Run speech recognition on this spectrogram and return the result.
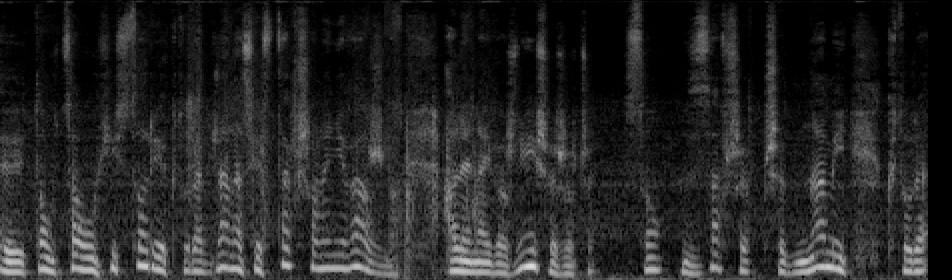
y, tą całą historię, która dla nas jest tak szalenie ważna, ale najważniejsze rzeczy są zawsze przed nami, które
